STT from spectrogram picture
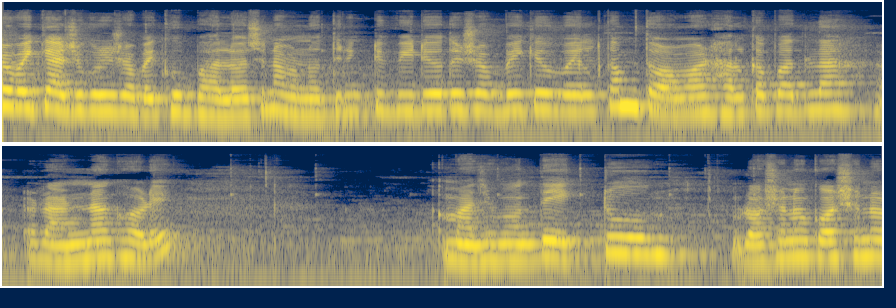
সবাইকে, আশা করি সবাই খুব ভালো আছেন। আমার নতুন একটি ভিডিওতে সবাইকে ওয়েলকাম তো আমার হালকা পাতলা রান্নাঘরে মাঝে মধ্যে একটু রসানো কষানো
